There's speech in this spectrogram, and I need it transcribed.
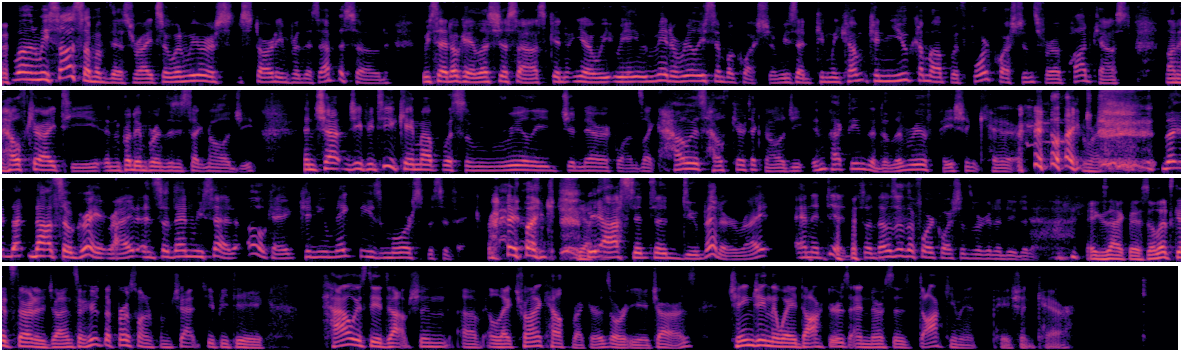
well, and we saw some of this, right? So when we were starting for this episode, we said, okay, let's just ask, and you know, we we made a really simple question. We said, can we come? Can you come up with four questions for a podcast on healthcare IT and put in parentheses technology? And Chat GPT came up with some really generic ones like, how is healthcare technology impacting the delivery of patient care? like, right. not so great, right? And so then we said, oh, okay, can you make these more specific, right? like, yes. we asked it to do better, right? and it did. So those are the four questions we're going to do today. exactly. So let's get started, John. So here's the first one from Chat GPT. How is the adoption of electronic health records or EHRs changing the way doctors and nurses document patient care.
